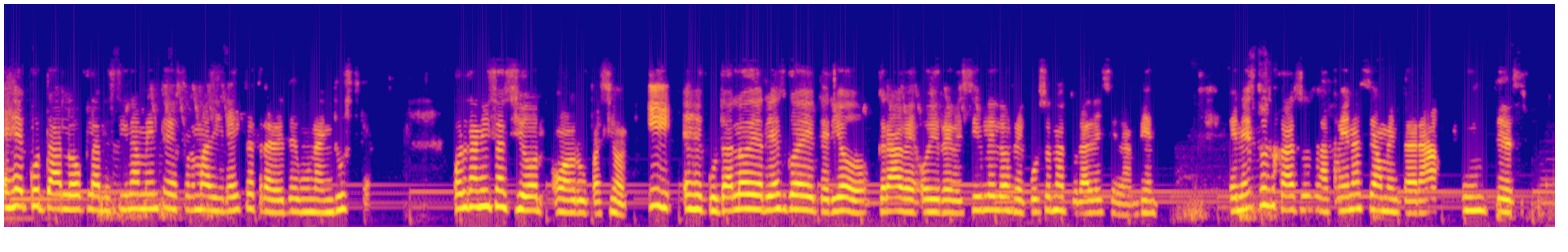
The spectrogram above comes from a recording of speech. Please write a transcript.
Ejecutarlo clandestinamente de forma directa a través de una industria, organización o agrupación. Y ejecutarlo de riesgo de deterioro grave o irreversible de los recursos naturales y el ambiente. En estos casos, la pena se aumentará un tercio.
